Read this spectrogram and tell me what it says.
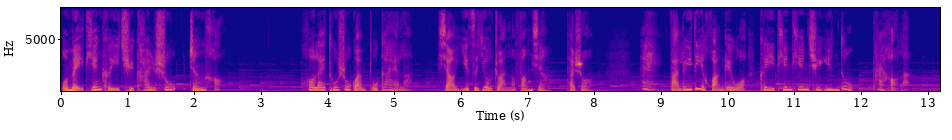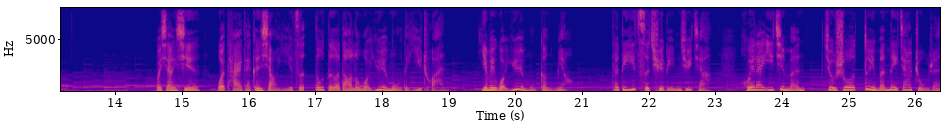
我每天可以去看书，真好。”后来图书馆不盖了，小姨子又转了方向，她说：“哎。”把绿地还给我，可以天天去运动，太好了。我相信我太太跟小姨子都得到了我岳母的遗传，因为我岳母更妙。她第一次去邻居家，回来一进门就说对门那家主人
